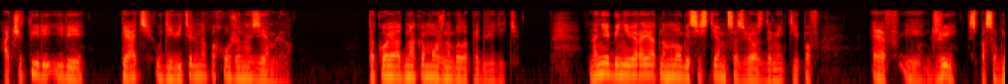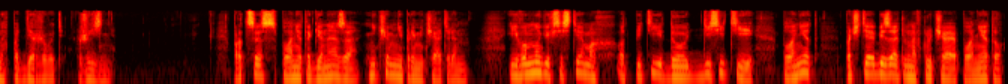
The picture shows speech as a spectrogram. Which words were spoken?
а четыре или пять удивительно похожи на Землю. Такое, однако, можно было предвидеть. На небе невероятно много систем со звездами типов F и G, способных поддерживать жизнь. Процесс планетогенеза ничем не примечателен, и во многих системах от пяти до десяти планет, почти обязательно включая планету,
